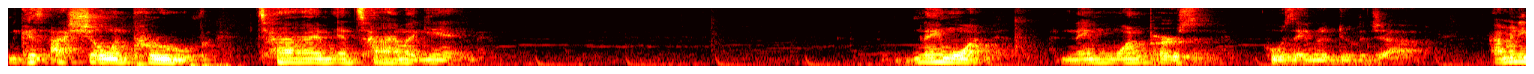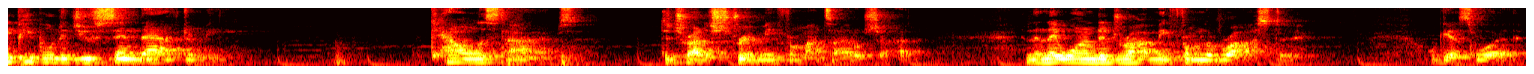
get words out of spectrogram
because I show and prove time and time again. Name one. Name one person who was able to do the job. How many people did you send after me? Countless times to try to strip me from my title shot. And then they wanted to drop me from the roster. Well, guess what?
